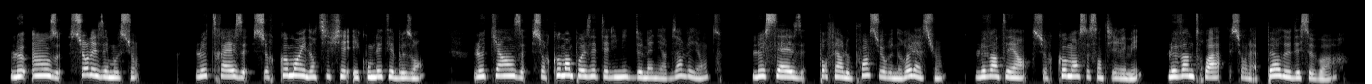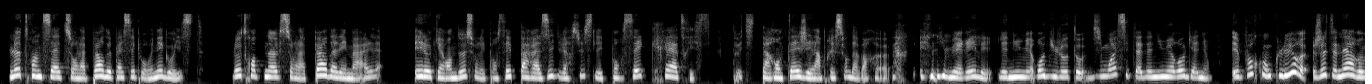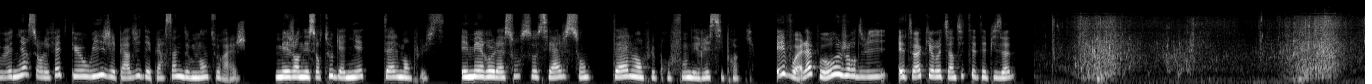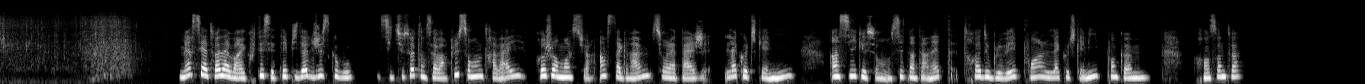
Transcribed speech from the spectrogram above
le 11 sur les émotions, le 13 sur comment identifier et combler tes besoins, le 15 sur comment poser tes limites de manière bienveillante, le 16 pour faire le point sur une relation, le 21 sur comment se sentir aimé, le 23 sur la peur de décevoir, le 37 sur la peur de passer pour une égoïste, le 39 sur la peur d'aller mal. Et le 42 sur les pensées parasites versus les pensées créatrices. Petite parenthèse, j'ai l'impression d'avoir euh, énuméré les, les, numéros du loto. Dis-moi si tu as des numéros gagnants. Et pour conclure, je tenais à revenir sur le fait que oui, j'ai perdu des personnes de mon entourage mais j'en ai surtout gagné tellement plus. Et mes relations sociales sont tellement plus profondes et réciproques. Et voilà pour aujourd'hui. Et toi, que retiens-tu de cet épisode? Merci à toi d'avoir écouté cet épisode jusqu'au bout. Si tu souhaites en savoir plus sur mon travail, rejoins-moi sur Instagram sur la page La Coach Camille ainsi que sur mon site internet www.lacoachcamille.com. Prends soin de toi.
